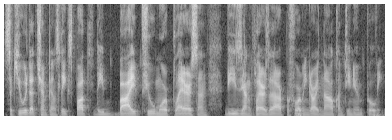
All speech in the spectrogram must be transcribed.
secure that Champions League spot, they buy few more players and these young players that are performing right now continue improving.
